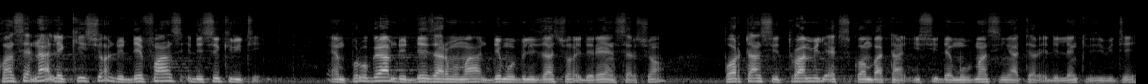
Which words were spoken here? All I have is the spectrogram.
Concernant les questions de défense et de sécurité, un programme de désarmement, démobilisation et de réinsertion portant sur 3000 ex-combattants issus des mouvements signataires et de l'inclusivité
